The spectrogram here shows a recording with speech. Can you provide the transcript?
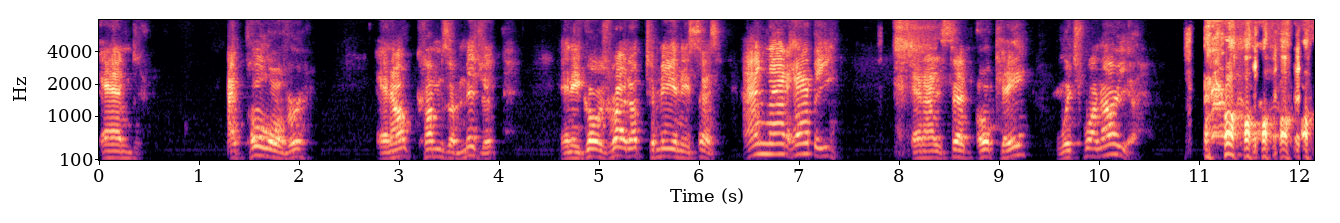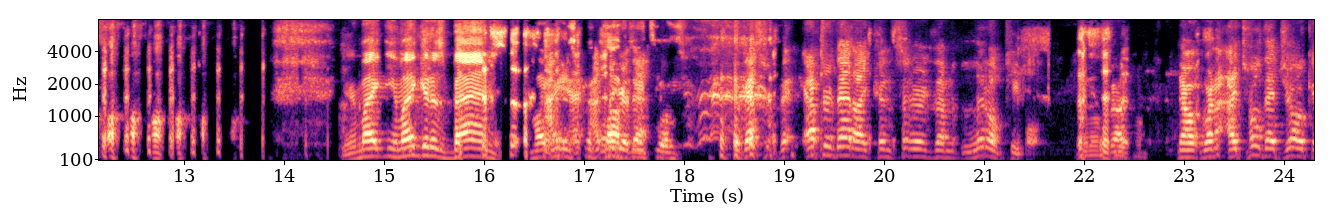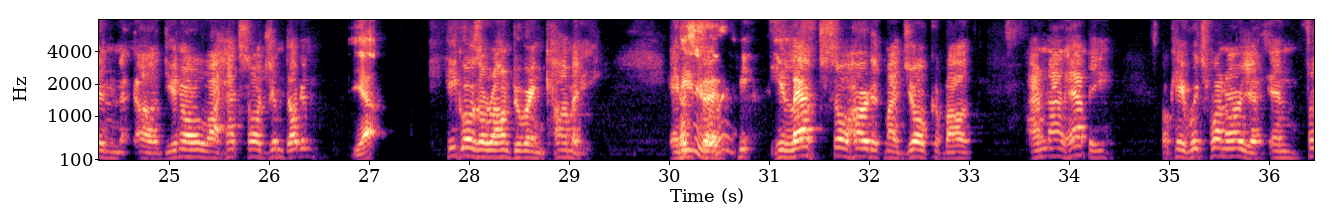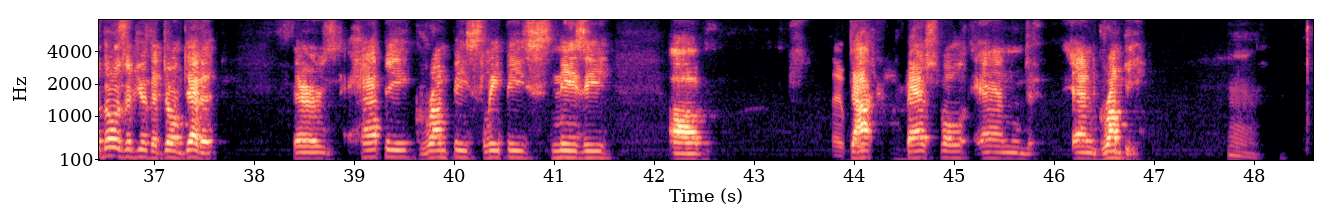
And I pull over, and out comes a midget, and he goes right up to me and he says, I'm not happy. And I said, Okay, which one are you? You might you might get us banned. I, I figured that. after that, I considered them little people. Little people. Now, when I told that joke, and uh, do you know uh, Hacksaw Jim Duggan? Yeah. He goes around doing comedy, and Does he, he said really? he, he laughed so hard at my joke about I'm not happy. Okay, which one are you? And for those of you that don't get it, there's happy, grumpy, sleepy, sneezy, uh, Doc bashful, and and grumpy. Hmm.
